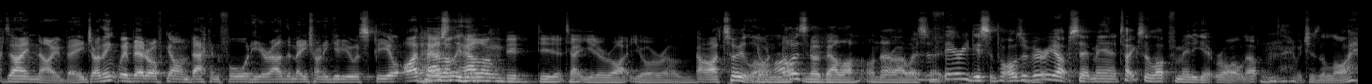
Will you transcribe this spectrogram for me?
I don't know, Beej. I think we're better off going back and forward here rather than me trying to give you a spiel. I How long, personally how long did, did it take you to write your um Oh, too long. I no- was, novella on the I railway was stakes? very disappointed. I was a very upset man. It takes a lot for me to get riled up, Mm. which is a lie.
